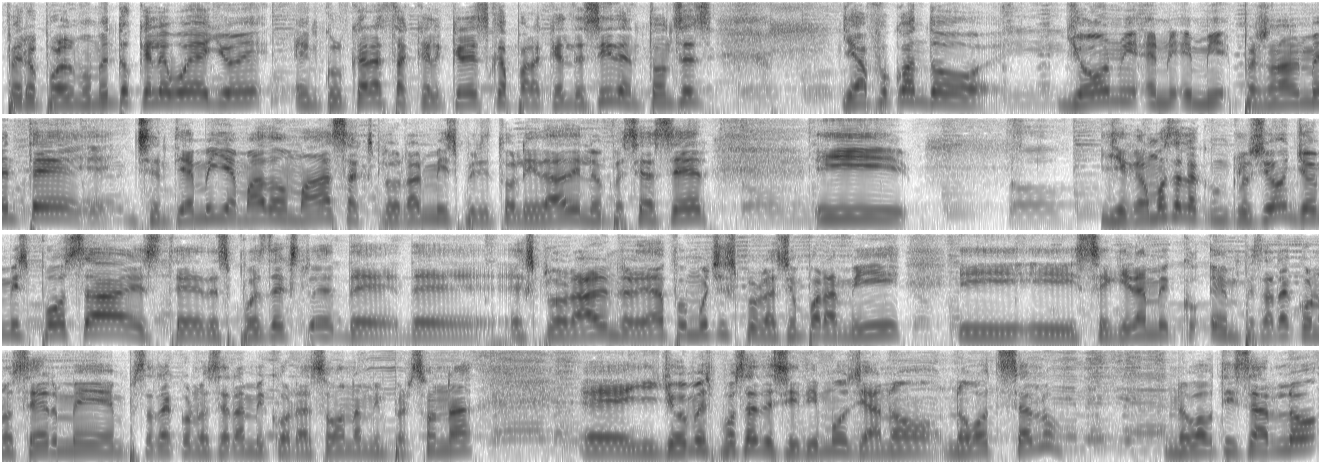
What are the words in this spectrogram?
Pero por el momento, ¿qué le voy a yo inculcar hasta que él crezca para que él decida? Entonces, ya fue cuando yo en mi- en- en mi- personalmente sentía mi llamado más a explorar mi espiritualidad y lo empecé a hacer. Y llegamos a la conclusión, yo y mi esposa, este, después de, de- de explorar, en realidad fue mucha exploración para mí y, y seguir a mi, empezar a conocerme, empezar a conocer a mi corazón, a mi persona. eh, y yo y mi esposa decidimos ya no, no bautizarlo, no bautizarlo.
